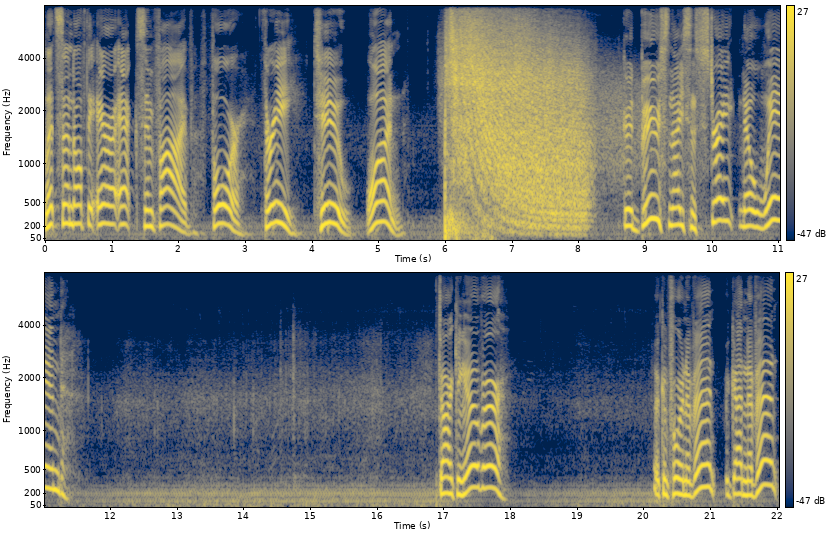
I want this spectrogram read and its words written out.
Let's send off the ArrowX in five, four, three, two, one. Good boost, nice and straight, no wind. Darking over. Looking for an event. We got an event.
